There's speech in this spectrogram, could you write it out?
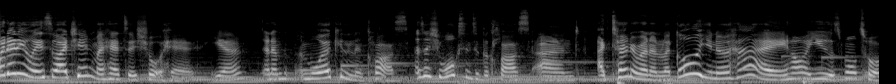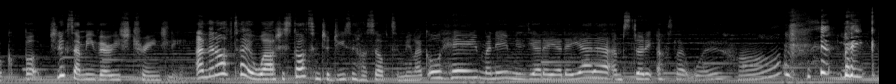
But anyway, so I changed my hair to short hair, yeah, and I'm, I'm working in a class. And so she walks into the class, and I turn around and I'm like, oh, you know, hi, how are you? Small talk. But she looks at me very strangely. And then after a while, she starts introducing herself to me, like, oh, hey, my name is yada yada yada. I'm studying. I was like, what, huh? like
